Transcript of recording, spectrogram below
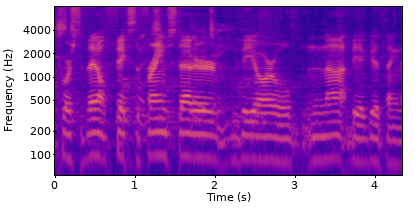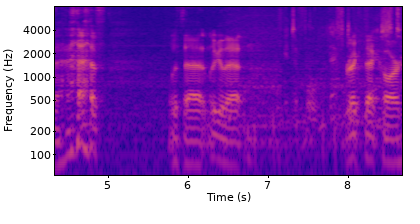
of course, if they don't fix the frame stutter, VR will not be a good thing to have with that. Look at that. Wreck that car.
